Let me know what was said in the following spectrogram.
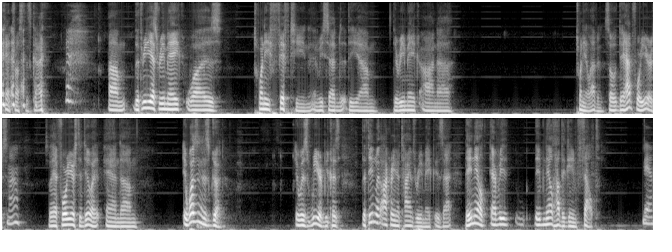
I can't trust this guy. Um, the 3DS remake was 2015, and we said the um, the remake on uh, 2011. So they had four years. Wow. So they had four years to do it, and um, it wasn't as good. It was weird because the thing with Ocarina of Time's remake is that they nailed every. They nailed how the game felt. Yeah.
